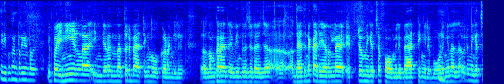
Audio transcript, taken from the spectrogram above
ഇനിയിപ്പോൾ കണ്ടറിയേണ്ടത്. ഇപ്പോൾ ഇനിയുള്ള ഇന്ത്യയുടെ ഇന്നത്തെ ഒരു ബാറ്റിംഗ് നോക്കുകയാണെങ്കിൽ നമുക്കറിയാം രവീന്ദ്ര ജഡേജ അദ്ദേഹത്തിന്റെ കരിയറിലെ ഏറ്റവും മികച്ച ഫോമിൽ ബാറ്റിങ്ങിൽ ബോളിങ്ങിലല്ല ഒരു മികച്ച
